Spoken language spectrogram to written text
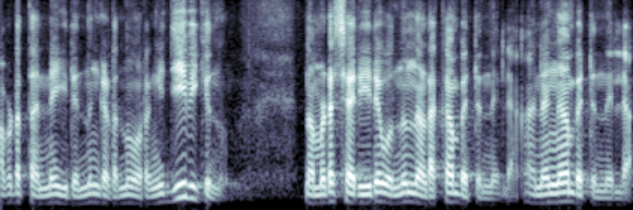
അവിടെ തന്നെ ഇരുന്നും കിടന്നും ഉറങ്ങി ജീവിക്കുന്നു. നമ്മുടെ ശരീരം ഒന്നും നടക്കാൻ പറ്റുന്നില്ല അനങ്ങാൻ പറ്റുന്നില്ല.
